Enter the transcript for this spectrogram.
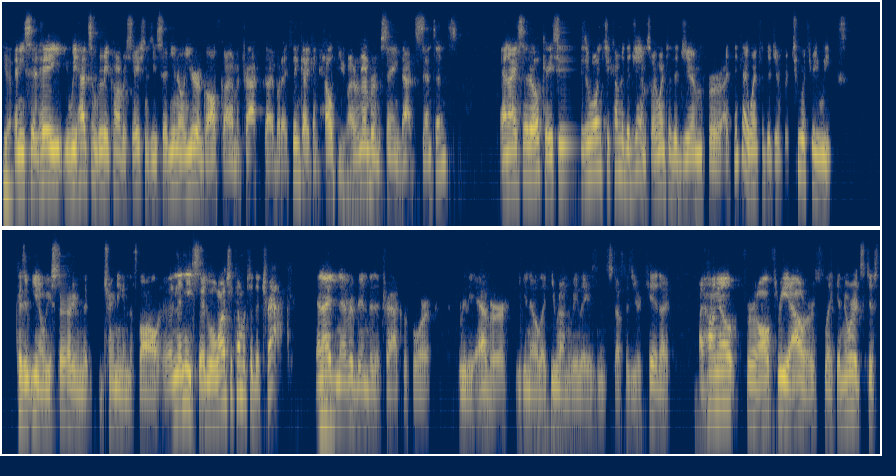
Yeah. And he said, Hey, we had some great conversations. He said, You know, you're a golf guy, I'm a track guy, but I think I can help you. I remember him saying that sentence. And I said, Okay. So he said, Why don't you come to the gym? So I went to the gym for, I think I went to the gym for two or three weeks because, you know, we started the training in the fall. And then he said, Well, why don't you come up to the track? And I had never been to the track before, really ever. You know, like you run relays and stuff as your kid. I, I hung out for all three hours, like in where it's just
